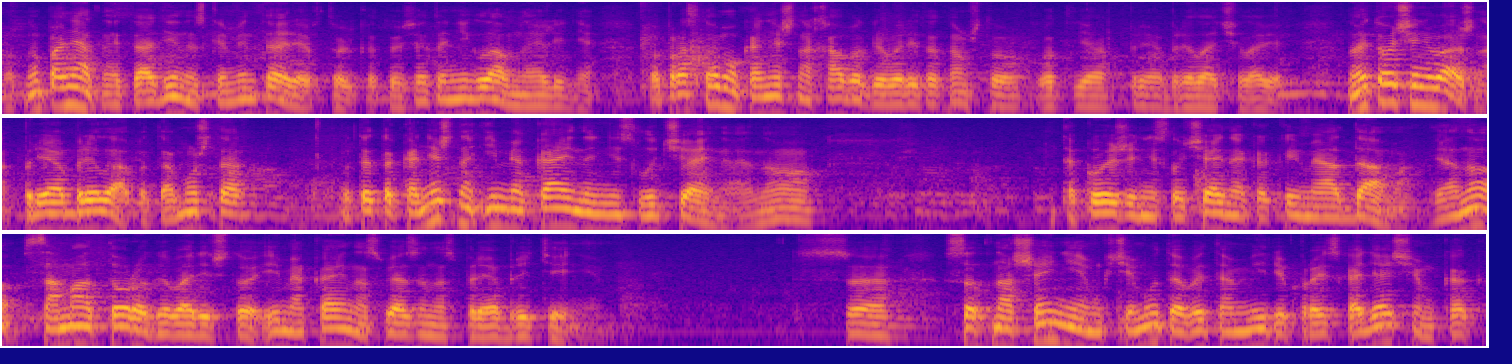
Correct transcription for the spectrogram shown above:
Вот. Ну, понятно, это один из комментариев только, то есть это не главная линия. По-простому, конечно, Хава говорит о том, что вот я приобрела человека. Но это очень важно, приобрела, потому что вот это, конечно, имя Каина не случайное, но такое же не случайное, как имя Адама. И оно, сама Тора говорит, что имя Каина связано с приобретением, с, с отношением к чему-то в этом мире происходящим, как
